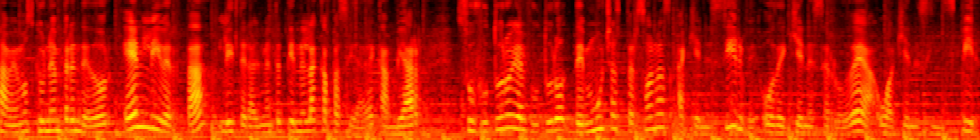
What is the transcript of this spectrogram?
sabemos que un emprendedor en libertad literalmente tiene la capacidad de cambiar su futuro y el futuro de muchas personas a quienes sirve o de quienes se rodea o a quienes inspira.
